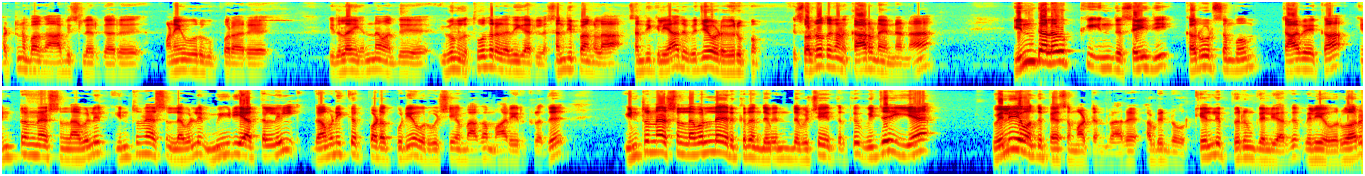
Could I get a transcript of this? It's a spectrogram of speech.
பட்டினப்பாக்கம் ஆஃபீஸில் இருக்கார் மனைவூருக்கு போகிறாரு இதெல்லாம் என்ன வந்து இவங்களை தூதரக அதிகாரியில் சந்திப்பாங்களா? சந்திக்கலையா? அது விஜயோட விருப்பம். இது சொல்கிறதுக்கான காரணம் என்னென்னா இந்த அளவுக்கு இந்த செய்தி கரூர் சம்பவம் தாவேகா இன்டர்நேஷ்னல் லெவலில் இன்டர்நேஷ்னல் லெவலில் மீடியாக்களில் கவனிக்கப்படக்கூடிய ஒரு விஷயமாக மாறியிருக்கிறது. இன்டர்நேஷ்னல் லெவலில் இருக்கிற இந்த இந்த விஷயத்திற்கு விஜய் ஏன் வெளியே வந்து பேச மாட்டேன்றாரு அப்படின்ற ஒரு கேள்வி பெரும் கேள்வியாக இருக்குது வெளியே வருவார்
